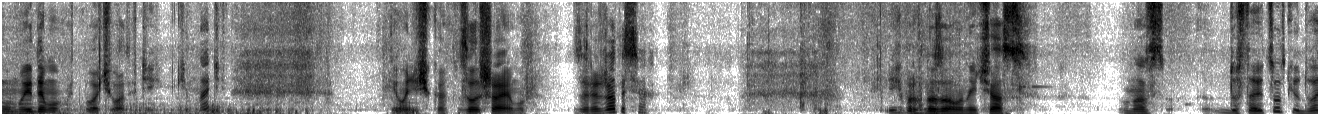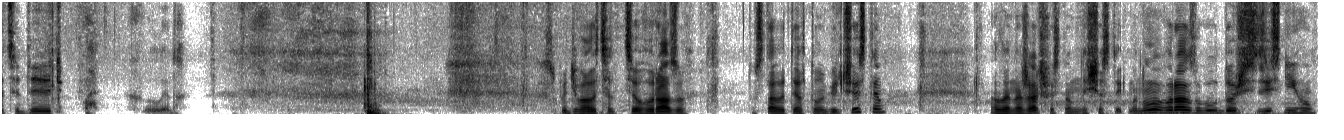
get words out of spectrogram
Тому ми йдемо відпочивати в тій кімнаті. Іонічка залишаємо заряджатися. І прогнозований час у нас до 100% 29 хвилин. Сподівалися цього разу доставити автомобіль чистим, але, на жаль, щось нам не щастить. Минулого разу був дощ зі снігом,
